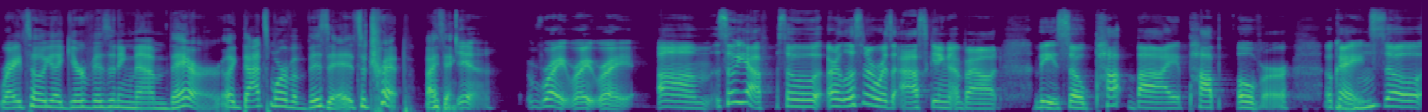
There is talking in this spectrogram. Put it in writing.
right? So, like, you're visiting them there. Like, that's more of a visit. It's a trip, I think. Yeah. Right, right, right. Um, so yeah, so our listener was asking about these. So pop by, pop over. Okay, Mhm. so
